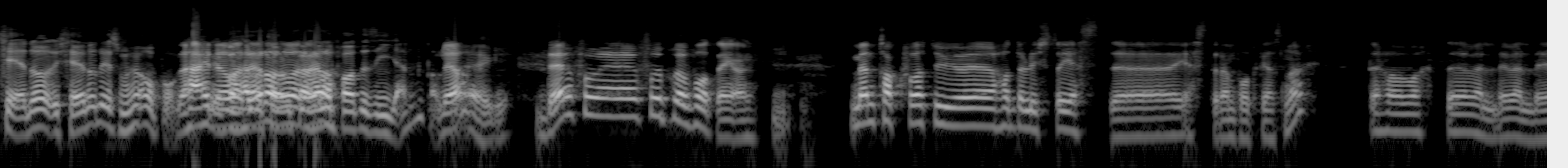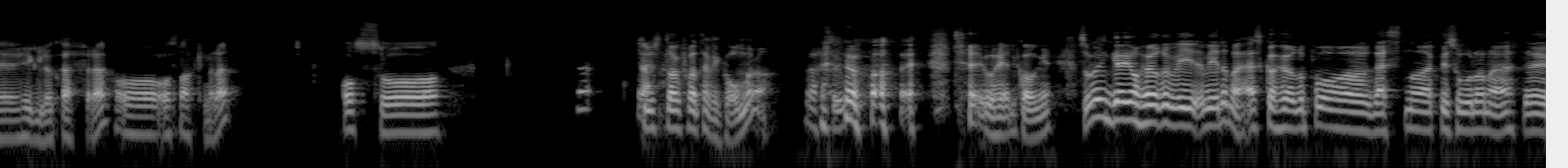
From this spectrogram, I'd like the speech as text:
Kjeder, kjeder de som hører på. Nei, det var det da, det vi kan heller prates igjen, kanskje. Ja. Det får vi, får vi prøve å få til en gang. Men takk for at du eh, hadde lyst til å gjeste, gjeste den podkasten her. Det har vært eh, veldig, veldig hyggelig å treffe deg og, og snakke med deg. Og så Ja. Tusen takk for at jeg fikk komme, da. Det er jo helt konge. Så det blir gøy å høre videre. Jeg skal høre på resten av episodene. Det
